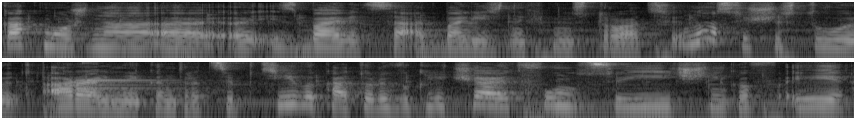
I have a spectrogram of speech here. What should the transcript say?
как можно э, избавиться от болезненных менструаций. У нас существуют оральные контрацептивы, которые выключают функцию яичников и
